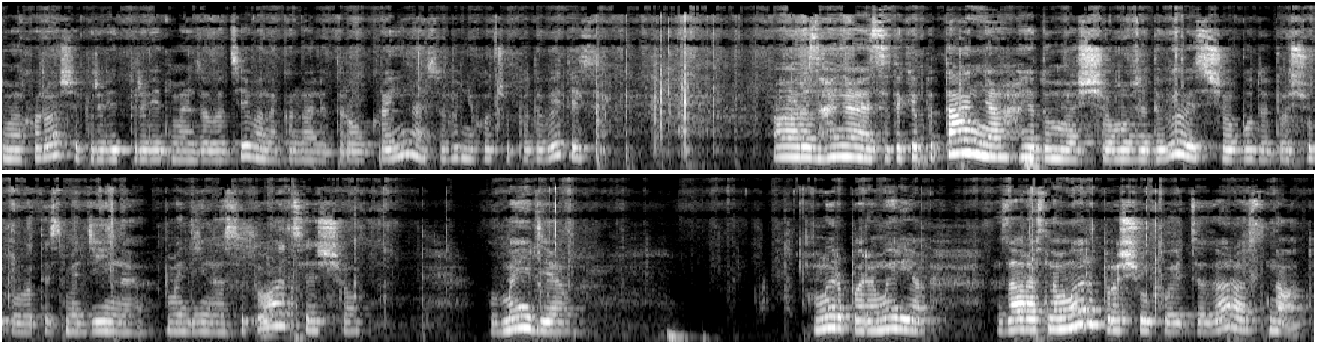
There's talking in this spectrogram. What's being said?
мої хороші! Привіт-привіт, мої золоті! Ви на каналі Таро Україна. Сьогодні хочу подивитись. Розганяється таке питання. Я думаю, що ми вже дивились, що буде прощупуватись медійне, медійна ситуація, що в медіа мир, перемир'я. Зараз на мир прощупується, зараз НАТО.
